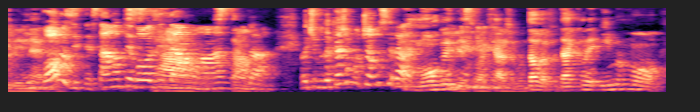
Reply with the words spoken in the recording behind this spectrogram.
ili i ne. vozite, stalno te vozi Stalno, tamo, a, stalno. da. Hoćemo da kažemo o čemu se radi? Mogli bismo da kažemo. Dobro, dakle, imamo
